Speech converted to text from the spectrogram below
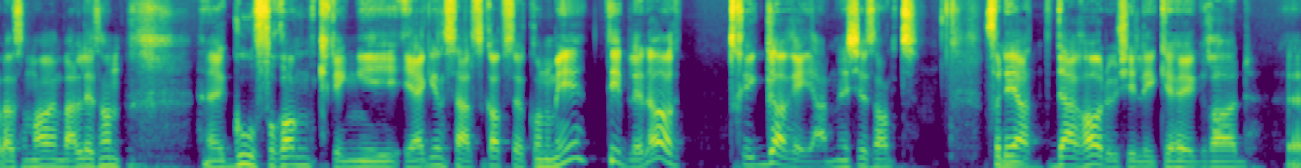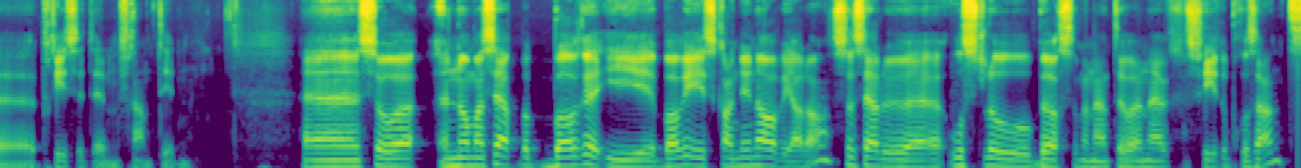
eller som har en veldig sånn eh, god forankring i egen selskapsøkonomi, de blir da tryggere igjen, ikke sant? Fordi at der har du ikke i like høy grad eh, priset inn fremtiden. Så når man ser på bare i, bare i Skandinavia, da, så ser du Oslo Børs som jeg nevnte, var ned 4%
